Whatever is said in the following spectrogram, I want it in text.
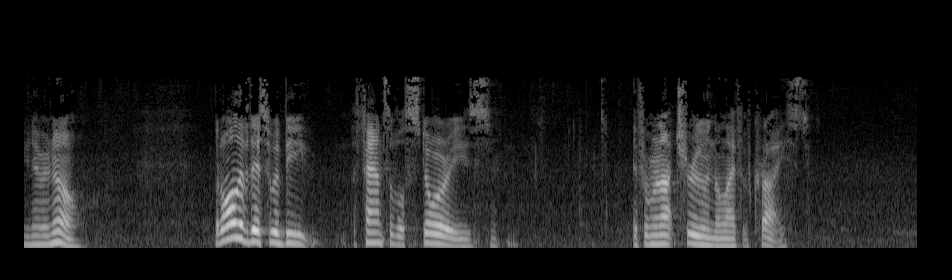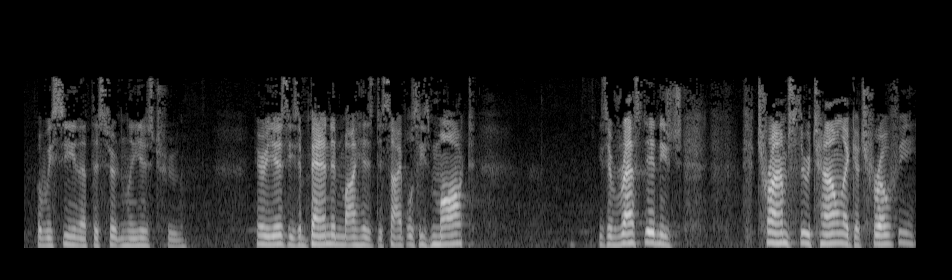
You never know. But all of this would be fanciful stories if it were not true in the life of Christ. But we see that this certainly is true. Here he is, he's abandoned by his disciples, he's mocked, he's arrested, and he's tramps through town like a trophy.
